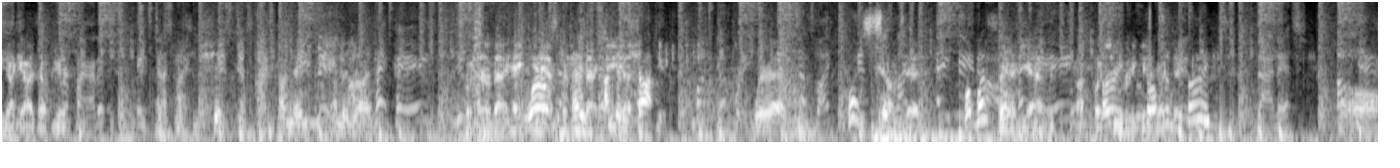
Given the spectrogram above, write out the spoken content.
You You got guys up here. You'll find it. It's just like, some shit. it's just like I'm in. I'm in, Ryan. Hey, hey, you Pushing him back. Hey, Whoa! Cam, pushing Hey, him back I'm getting guys. shot. Where at? Like, Oh, shit. Yeah, I'm dead. What was that? mall. Yeah, we, I pushed Hurry, him pretty good Dolphin, right there. hurry. Oh, yeah.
